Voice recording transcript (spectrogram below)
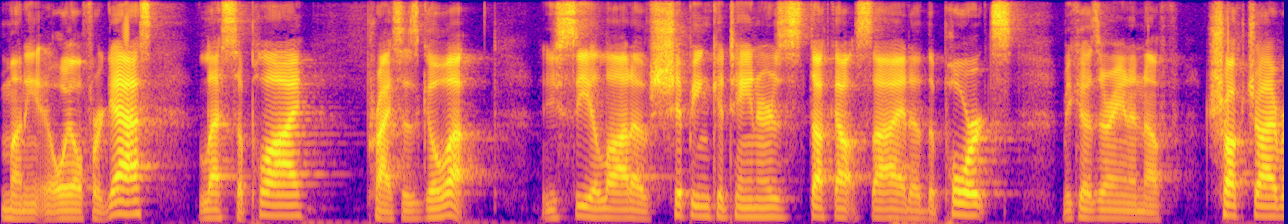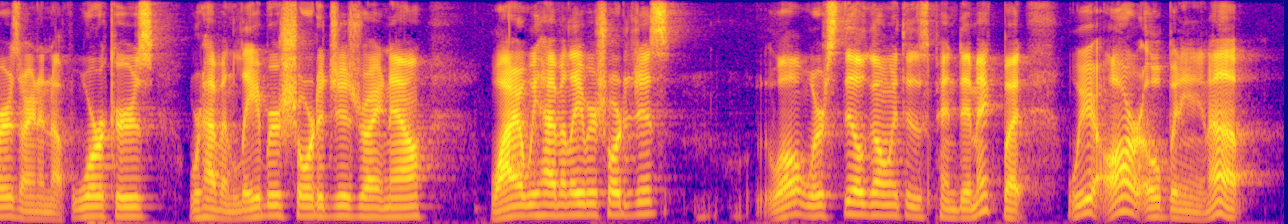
money oil for gas, less supply, prices go up. You see a lot of shipping containers stuck outside of the ports because there ain't enough truck drivers, there ain't enough workers. We're having labor shortages right now. Why are we having labor shortages? Well, we're still going through this pandemic, but we are opening up.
